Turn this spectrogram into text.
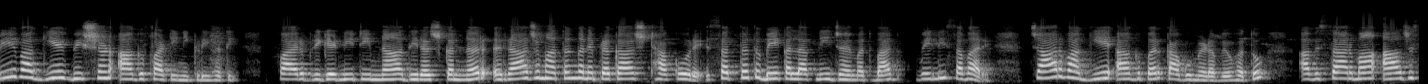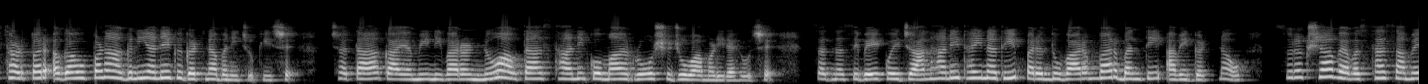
બે વાગ્યે ભીષણ આગ ફાટી નીકળી હતી. ફાયર બ્રિગેડની ટીમના ધીરજ કન્નર, રાજ માતંગ અને પ્રકાશ ઠાકોરે સતત બે કલાકની જહેમત બાદ વહેલી સવારે ચાર વાગ્યે આગ પર કાબૂ મેળવ્યો હતો. આ વિસ્તારમાં આ જ સ્થળ પર અગાઉ પણ આગની અનેક ઘટના બની ચૂકી છે. છતાં કાયમી નિવારણ ન આવતા સ્થાનિકોમાં રોષ જોવા મળી રહ્યો છે. સદનસીબે કોઈ જાનહાનિ થઈ નથી, પરંતુ વારંવાર બનતી આવી ઘટનાઓ સુરક્ષા વ્યવસ્થા સામે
